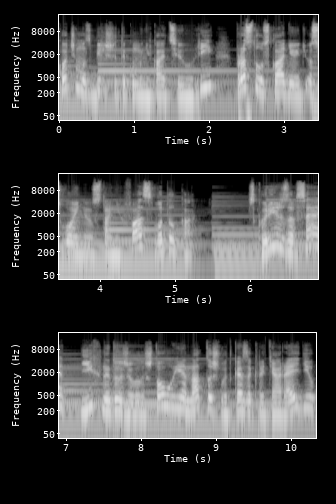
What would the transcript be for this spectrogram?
хочемо збільшити комунікацію у грі, просто ускладнюють освоєння останніх фаз в ОТЛК. Скоріш за все, їх не дуже влаштовує надто швидке закриття рейдів,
